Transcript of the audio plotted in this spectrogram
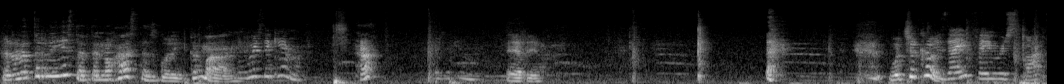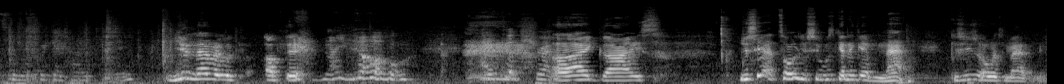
Pero no te reíste, te enojaste, güey. Come on. Where's the camera? Huh? Where's Ahí arriba. what you Is cook? Is that your favorite spot to freaking hide? You never look up there. I know. I cook shrimp. Alright, guys. You see, I told you she was gonna get mad. Because she's always mad at me.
